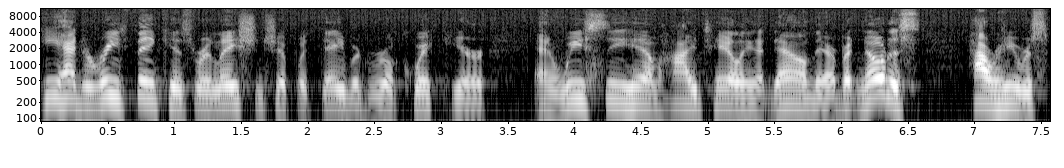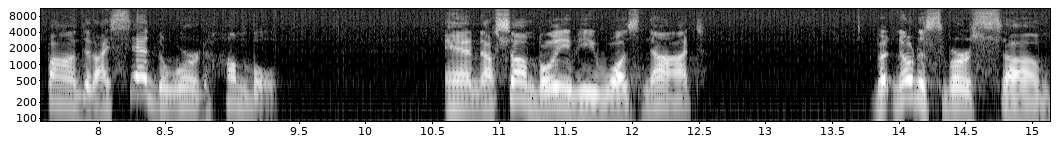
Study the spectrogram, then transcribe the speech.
he had to rethink his relationship with David real quick here, and we see him hightailing it down there. But notice how he responded. I said the word humble and now some believe he was not. But notice verse, um,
